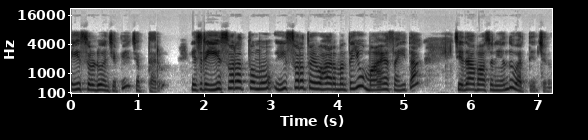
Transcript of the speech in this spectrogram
ఈశ్వరుడు అని చెప్పి చెప్తారు. ఇచ్చట ఈశ్వరత్వము ఈశ్వరత్వ వ్యవహారం అంతయు మాయా సహిత చిదాభాసుని యందు వర్తించను.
